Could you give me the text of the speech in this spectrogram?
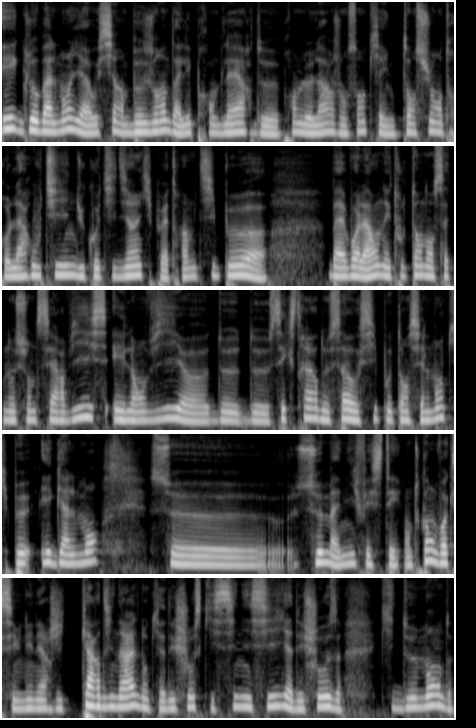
Et globalement, il y a aussi un besoin d'aller prendre l'air, de prendre le large. On sent qu'il y a une tension entre la routine du quotidien qui peut être un petit peu ben voilà, on est tout le temps dans cette notion de service et l'envie euh, de, s'extraire de ça aussi potentiellement qui peut également se, se manifester. En tout cas, on voit que c'est une énergie cardinale, donc il y a des choses qui s'initient, il y a des choses qui demandent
